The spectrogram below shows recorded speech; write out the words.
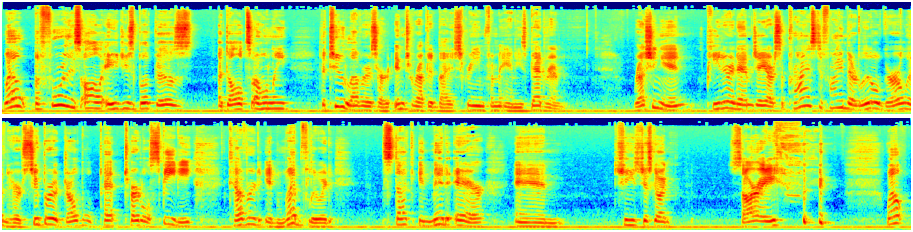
Well, before this all ages book goes adults only, the two lovers are interrupted by a scream from Annie's bedroom. Rushing in, Peter and MJ are surprised to find their little girl and her super adorable pet turtle Speedy covered in web fluid, stuck in mid-air, and she's just going, Sorry. well,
